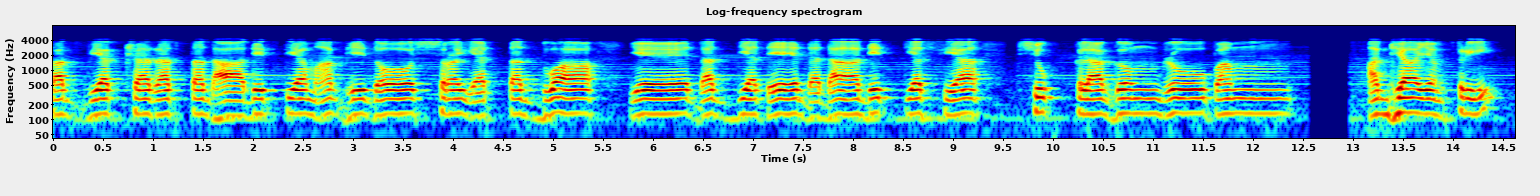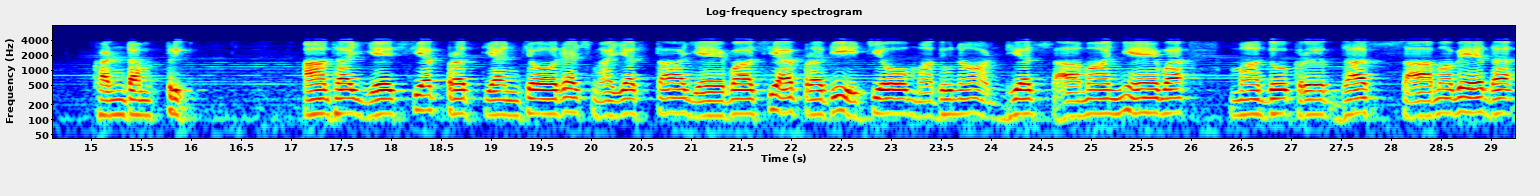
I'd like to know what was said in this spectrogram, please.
तद्व्यक्षरत्तदादित्यमभिदोश्रयत्तद्वा ये दद्यते ददादित्यस्य शुक्लगुं रूपम्। अध्यायं त्रि खण्डं त्रि अध यस्य प्रत्यञ्चो रश्मयस्ता एवस्य प्रतीच्यो मधुनाढ्यः सामान्येव मधुकृद्धः सामवेद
